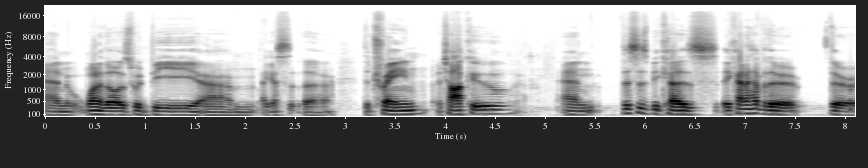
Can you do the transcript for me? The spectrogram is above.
And one of those would be, um, I guess, the, the train otaku. And this is because they kind of have their, their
